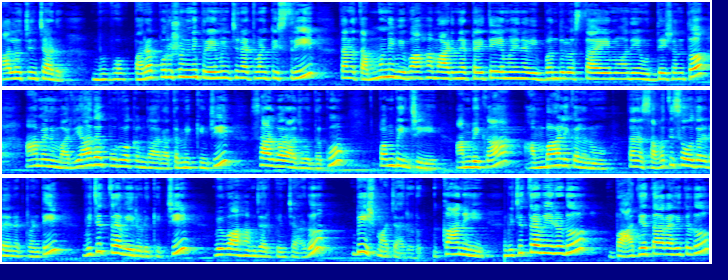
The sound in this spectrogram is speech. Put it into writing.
ఆలోచించాడు. పరపురుషుణ్ణి ప్రేమించినటువంటి స్త్రీ తన తమ్ముణ్ణి వివాహం ఆడినట్టయితే ఏమైనా ఇబ్బందులు వస్తాయేమో అనే ఉద్దేశంతో ఆమెను మర్యాదపూర్వకంగా రథమెక్కించి సాల్వరాజు వద్దకు పంపించి అంబిక అంబాళికలను తన సవతి సోదరుడైనటువంటి విచిత్ర వీరుడికిచ్చి వివాహం జరిపించాడు. భీష్మాచార్యుడు. కానీ విచిత్ర వీరుడు బాధ్యతారహితుడు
